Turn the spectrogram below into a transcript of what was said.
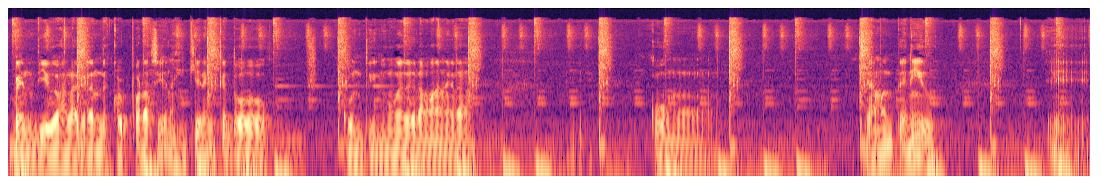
vendidos a las grandes corporaciones y quieren que todo continúe de la manera eh, como se ha mantenido eh,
